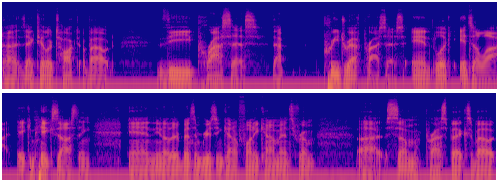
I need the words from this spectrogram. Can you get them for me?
Uh, Zac Taylor talked about the process, that pre draft process. And look, it's a lot, it can be exhausting. And, you know, there have been some recent kind of funny comments from uh, some prospects about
